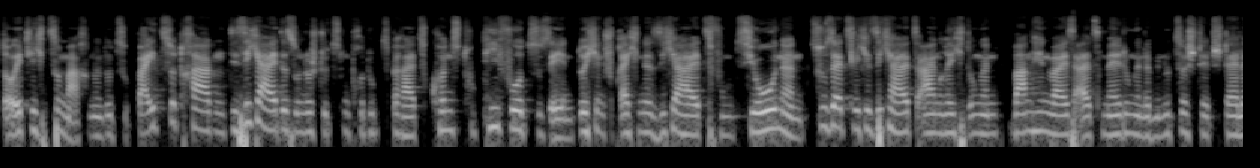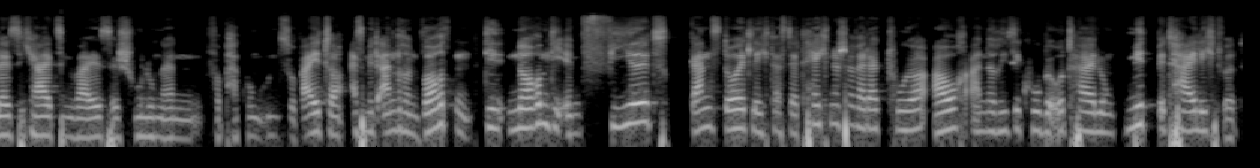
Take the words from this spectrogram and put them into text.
deutlich zu machen und dazu beizutragen, die Sicherheit des unterstützten Produkts bereits konstruktiv vorzusehen, durch entsprechende Sicherheitsfunktionen, zusätzliche Sicherheitseinrichtungen, Warnhinweise als Meldungen der Benutzerstelle, Sicherheitshinweise, Schulungen, Verpackung und so weiter. Also mit anderen Worten, die Norm, die empfiehlt, ganz deutlich, dass der technische Redakteur auch an der Risikobeurteilung mit beteiligt wird,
